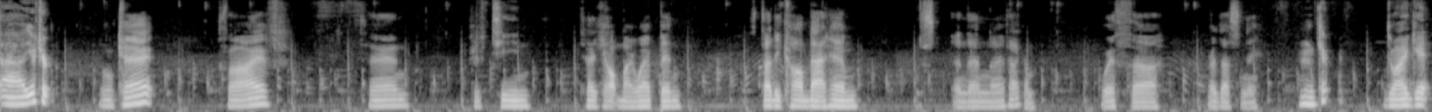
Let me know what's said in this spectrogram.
uh, your turn. Okay. 5, 10, 15. Take out my weapon. Study combat him. And then I attack him. With, uh, Red Destiny. Okay. Do I get.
